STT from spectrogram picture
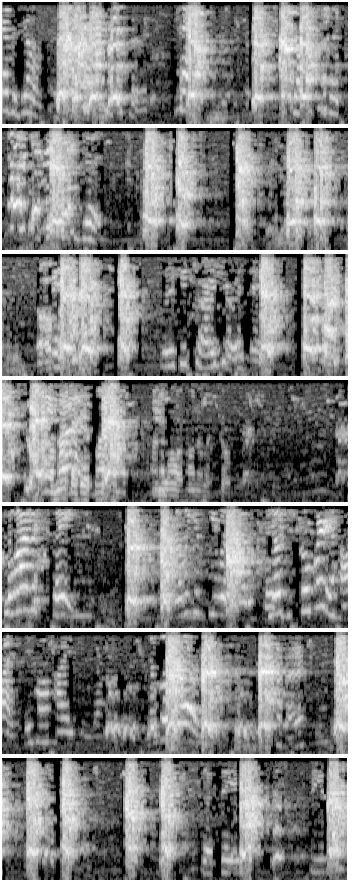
have a drone. yeah. I no, not good. What it? I'm not that good Go out of. Let me see what out of. No, just go very high. See how high you can go. they, they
